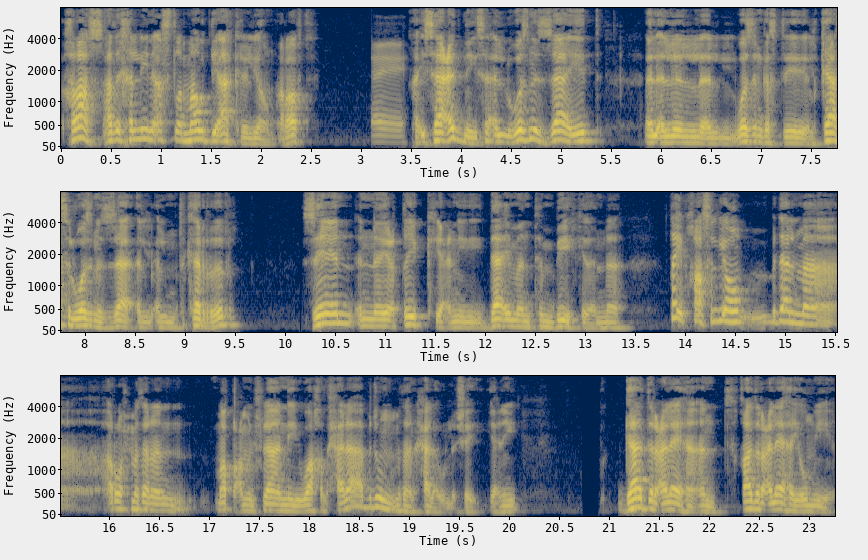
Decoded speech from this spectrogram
خلاص هذا يخليني أصلا ما ودي آكل اليوم عرفت؟ إيه. يساعدني يسا... الوزن الزايد ال... ال... ال... الوزن قصدي القياس الوزن الزا... المتكرر زين إنه يعطيك يعني دائما تنبيه كذا إنه طيب خلاص اليوم بدل ما أروح مثلا مطعم الفلاني وأخذ حلا بدون مثلا حلا ولا شيء يعني قادر عليها أنت قادر عليها يوميا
